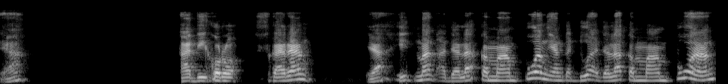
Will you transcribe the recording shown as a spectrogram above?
ya adikoro sekarang ya hikmat adalah kemampuan yang kedua adalah kemampuan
